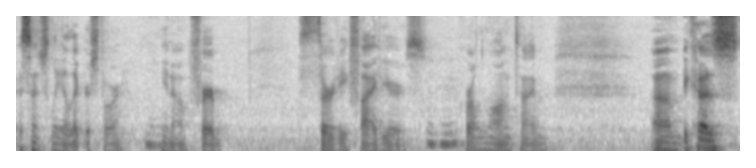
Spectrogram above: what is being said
essentially a liquor store, you know, for 35 years, Mhm. for a long time, um, because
